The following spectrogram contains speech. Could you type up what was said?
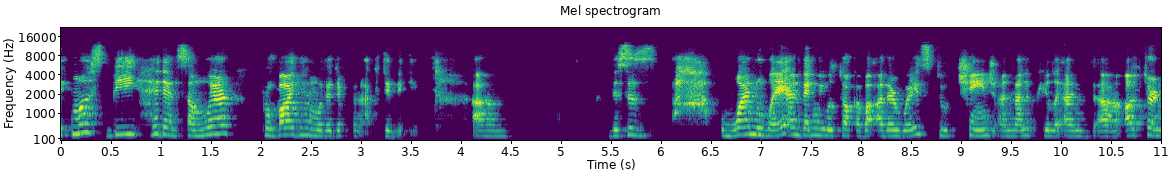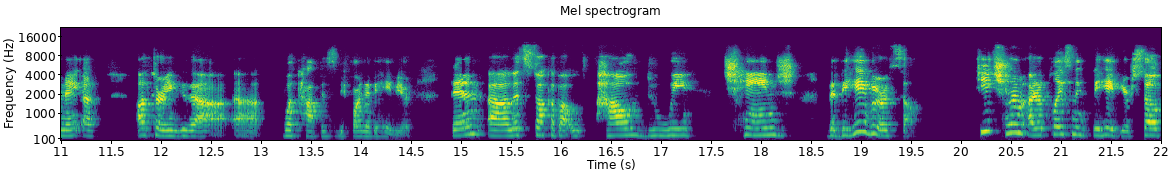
it must be hidden somewhere provide him with a different activity um, this is one way and then we will talk about other ways to change and manipulate and uh, alternate uh, altering the uh, what happens before the behavior then uh, let's talk about how do we change the behavior itself. Teach him a replacement behavior. So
